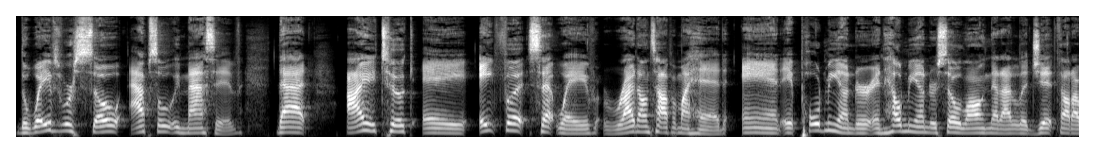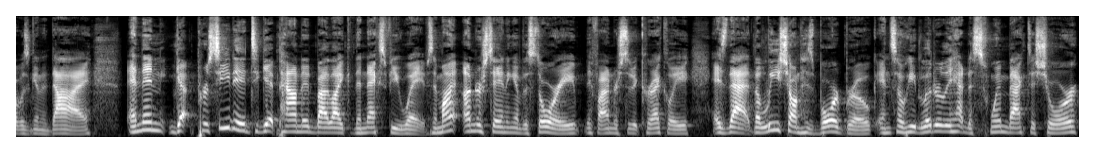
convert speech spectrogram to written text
The waves were so absolutely massive that I took a eight foot set wave right on top of my head and it pulled me under and held me under so long that I legit thought I was going to die. And then got, proceeded to get pounded by like the next few waves. And my understanding of the story, if I understood it correctly, is that the leash on his board broke. And so he literally had to swim back to shore,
